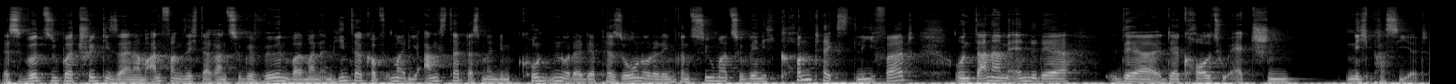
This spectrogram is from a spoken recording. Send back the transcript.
es wird super tricky sein, am Anfang sich daran zu gewöhnen, weil man im Hinterkopf immer die Angst hat, dass man dem Kunden oder der Person oder dem Consumer zu wenig Kontext liefert und dann am Ende der, der, der Call to Action nicht passiert.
